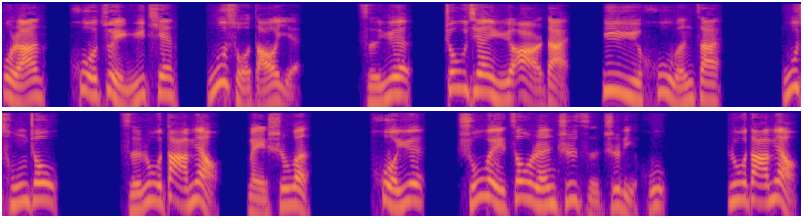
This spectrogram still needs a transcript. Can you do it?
不然。或罪于天。”无所导也。子曰：“周监于二代，郁郁乎文哉？吾从周。”子入大庙，每师问。或曰：“孰谓邹人之子之礼乎？”入大庙，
